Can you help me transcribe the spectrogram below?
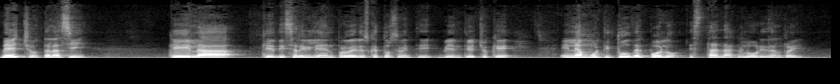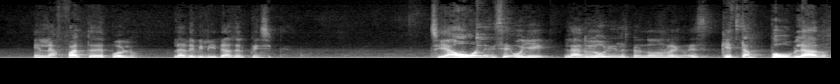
De hecho, tal así que, dice la Biblia en Proverbios 14, 20 28 que en la multitud del pueblo está la gloria del rey, en la falta de pueblo la debilidad del príncipe. Si aún le dice, oye, la gloria y el esplendor de un reino es qué tan poblado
